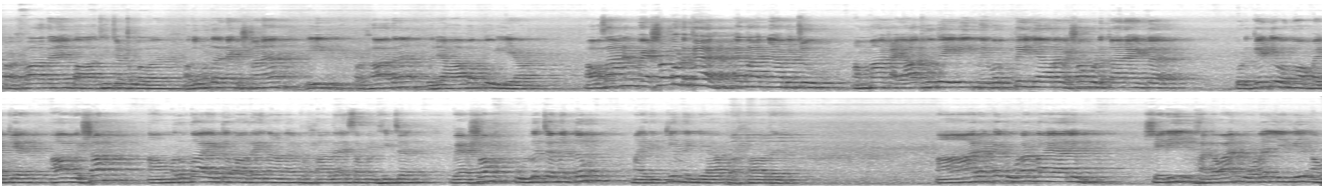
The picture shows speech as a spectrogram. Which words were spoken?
പ്രഹ്ലാദനെ ബാധിച്ചിട്ടുള്ളത്. അതുകൊണ്ട് തന്നെ കൃഷ്ണന് ഈ പ്രഹ്ലാദന് ഒരു ആപത്തുമില്ല അവസാനം വിഷം കൊടുക്ക എന്ന് ആജ്ഞാപിച്ചു. അമ്മ കയാധുദേവി നിവൃത്തിയില്ലാതെ വിഷം കൊടുക്കാനായിട്ട് കൊടുക്കേണ്ടി വന്നു അമ്മയ്ക്ക്. ആ വിഷം അമൃതമായിട്ട് മാറിയെന്നാണ് പ്രഹ്ലാദനെ സംബന്ധിച്ച്. വിഷം ഉള്ളിൽ ചെന്നിട്ടും മരിക്കുന്നില്ല പ്രഹ്ലാദൻ. ആരൊക്കെ കൂടെ ഉണ്ടായാലും ശരി ഭഗവാൻ കൂടെ ഇല്ലെങ്കിൽ അവ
